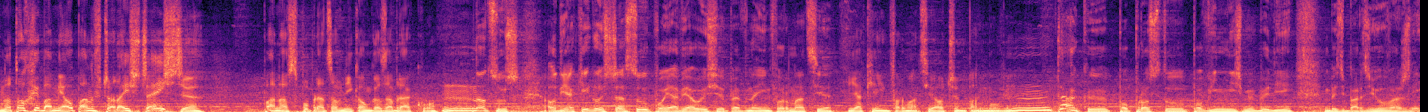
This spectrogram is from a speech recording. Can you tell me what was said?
No to chyba miał pan wczoraj szczęście. Pana współpracownikom go zabrakło. No cóż, od jakiegoś czasu pojawiały się pewne informacje. Jakie informacje? O czym pan mówi? Mm, tak, y, po prostu powinniśmy byli być bardziej uważni.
